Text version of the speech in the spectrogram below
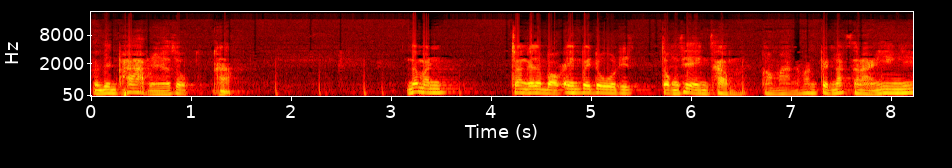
มันเป็นภาพเลยนะตุกครับ แล้วมันท่านก็จะบอกเองไปดูที่ตรงที่เองทำประมาณนั้นมันเป็นลักษณะอย่างนี้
